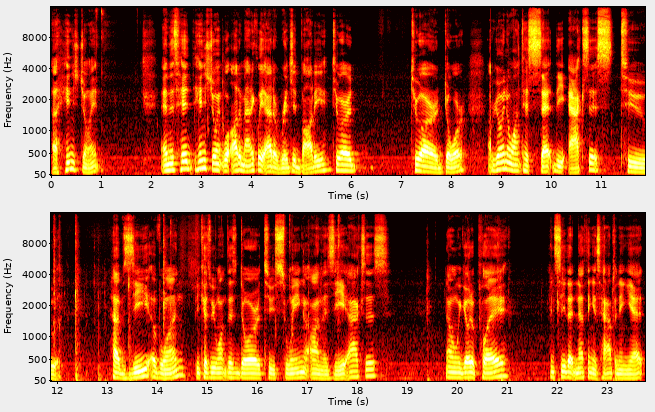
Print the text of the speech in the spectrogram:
a hinge joint. And this hinge joint will automatically add a rigid body to our to our door. We're going to want to set the axis to have z of 1 because we want this door to swing on the z axis. Now when we go to play, you can see that nothing is happening yet.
